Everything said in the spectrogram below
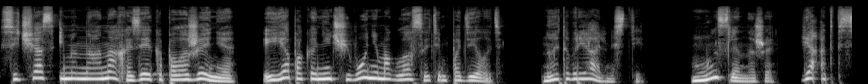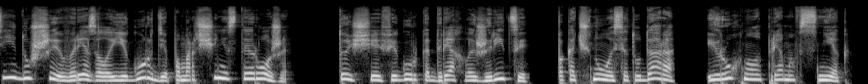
Сейчас именно она хозяйка положения, и я пока ничего не могла с этим поделать. Но это в реальности. Мысленно же я от всей души врезала Егорде по морщинистой роже. Тощая фигурка дряхлой жрицы покачнулась от удара и рухнула прямо в снег,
